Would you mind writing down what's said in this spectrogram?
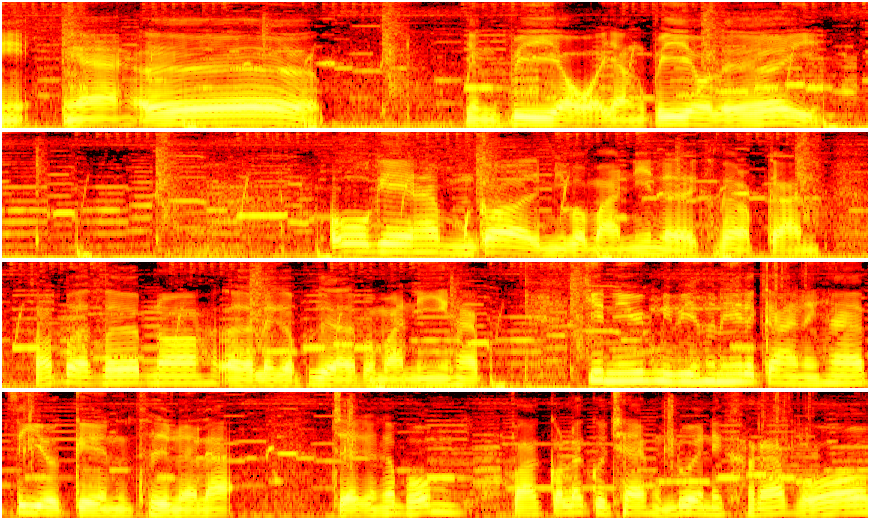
นี่ไงเอออย่างเปรี้ยวอย่างเปรี้ยวเลย โอเคครับมันก็มีประมาณนี้เลยสำหรับการสอนเปิดเซิร์ฟเนาะเออเล่นกับเพื่อนประมาณนี้ครับคลิปนี้มีเพียงเท่านี้ละกันนะครับ see you again ถึงเลยละเจอกันครับผมฝากกดไลค์กดแชร์ผมด้วยนะครับผม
